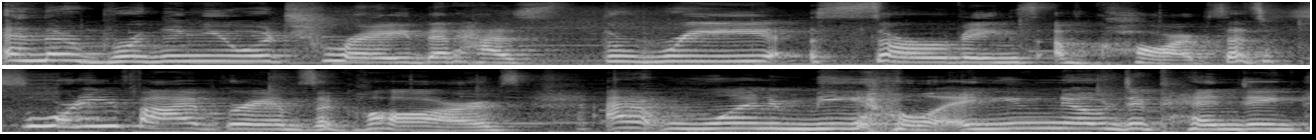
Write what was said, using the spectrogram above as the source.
and they're bringing you a tray that has three servings of carbs. That's 45 grams of carbs at one meal. And you know, depending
